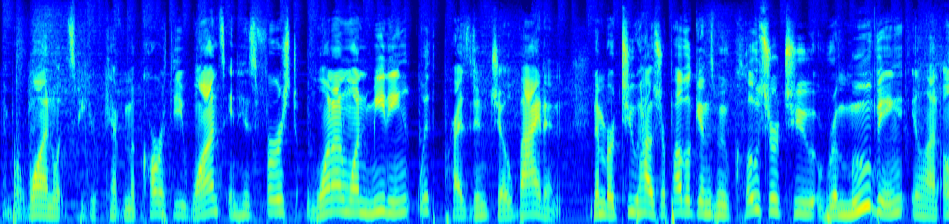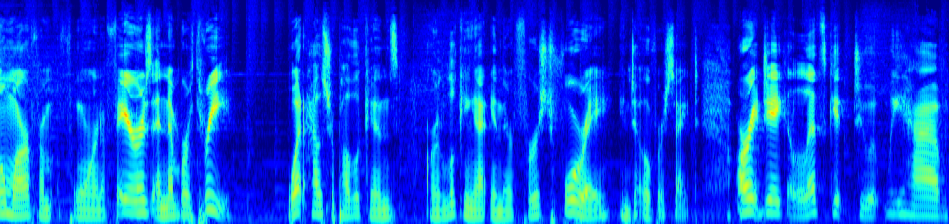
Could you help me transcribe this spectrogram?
Number one, what Speaker Kevin McCarthy wants in his first one on one meeting with President Joe Biden. Number two, House Republicans move closer to removing Ilhan Omar from foreign affairs. And number three, what House Republicans are looking at in their first foray into oversight. All right, Jake, let's get to it. We have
